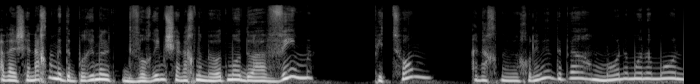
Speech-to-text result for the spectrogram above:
אבל כשאנחנו מדברים על דברים שאנחנו מאוד מאוד אוהבים, פתאום אנחנו יכולים לדבר המון המון המון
